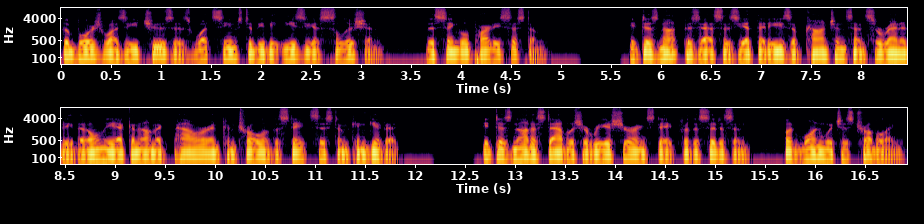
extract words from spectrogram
the bourgeoisie chooses what seems to be the easiest solution the single party system. It does not possess as yet that ease of conscience and serenity that only economic power and control of the state system can give it. It does not establish a reassuring state for the citizen, but one which is troubling.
